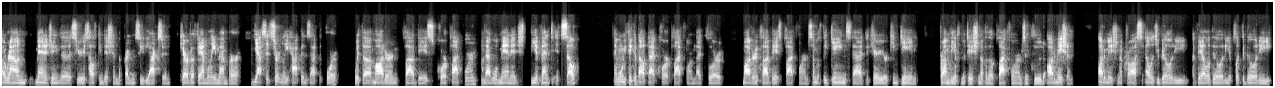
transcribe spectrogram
around managing the serious health condition, the pregnancy, the accident, care of a family member. Yes, it certainly happens at the core with a modern cloud based core platform that will manage the event itself. And when we think about that core platform, that core modern cloud based platform, some of the gains that a carrier can gain from the implementation of the platforms include automation, automation across eligibility, availability, applicability,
